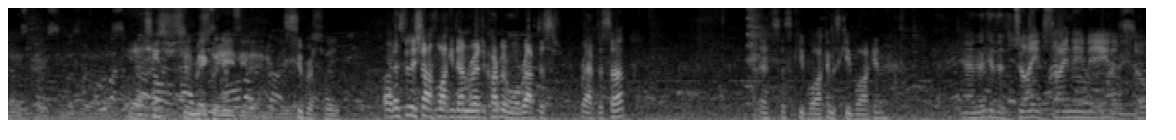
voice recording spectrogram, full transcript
nice person as well. So Yeah, she's she makes sweet. it easy to interview. Super sweet. All right, let's finish off walking down the red carpet, and we'll wrap this wrap this up. Let's just keep walking. Let's keep walking. And look at this giant sign they made. It's so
